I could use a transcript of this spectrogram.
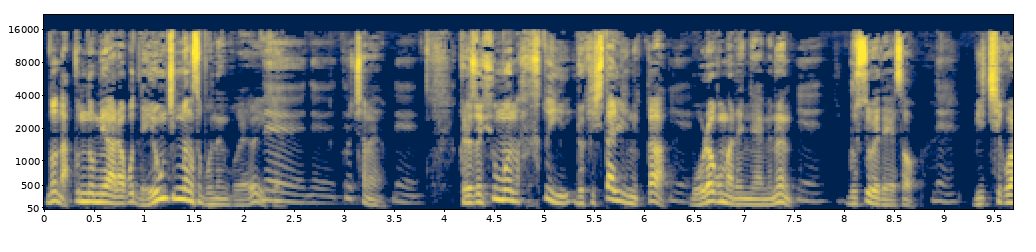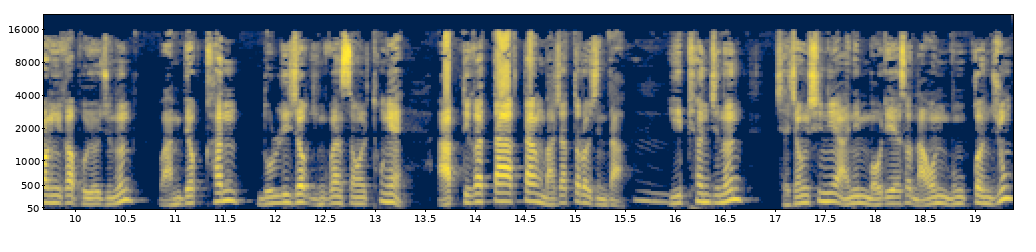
너 나쁜 놈이야라고 내용 증명서 보낸 거예요. 이게. 네, 네. 그렇잖아요. 네. 그래서 휴문 하도 이- 이렇게 시달리니까 예. 뭐라고 말했냐면은 예. 루스에 대해서 네. 미치광이가 보여주는 완벽한 논리적 인간성을 통해 앞뒤가 딱딱 맞아떨어진다. 음. 이 편지는 제정신이 아닌 머리에서 나온 문건 중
